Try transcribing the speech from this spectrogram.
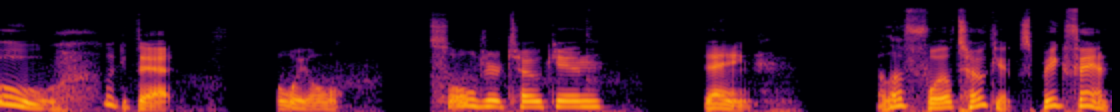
Ooh, look at that. Foil. Soldier token. Dang. I love foil tokens. Big fan.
